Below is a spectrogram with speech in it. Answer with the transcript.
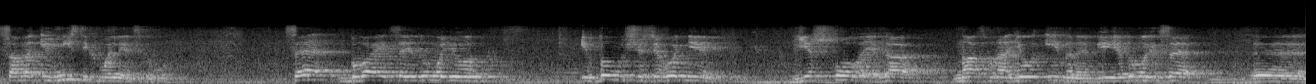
саме і в місті Хмельницькому. Це відбувається, я думаю, і в тому, що сьогодні є школа, яка названа його іменем. І я думаю, це е,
